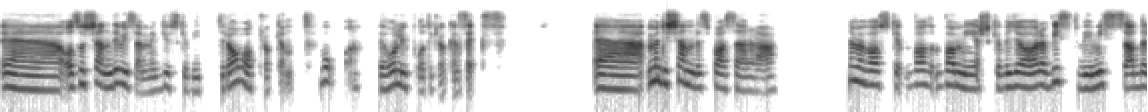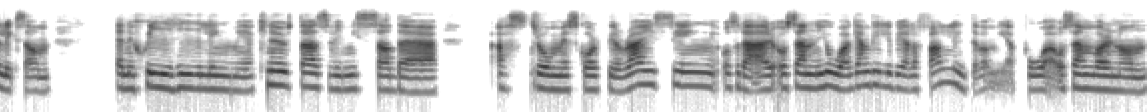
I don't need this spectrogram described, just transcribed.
Eh, och så kände vi så här, men gud ska vi dra klockan två? Det håller ju på till klockan sex. Eh, men det kändes bara så här, nej men vad, ska, vad, vad mer ska vi göra? Visst, vi missade liksom energihealing med Knutas, vi missade Astro med Scorpio Rising och sådär. Och sen yogan ville vi i alla fall inte vara med på. Och sen var det någon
